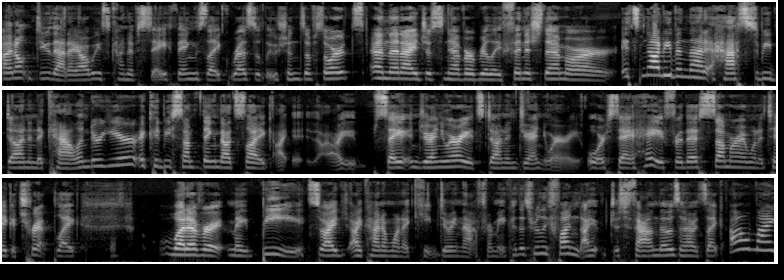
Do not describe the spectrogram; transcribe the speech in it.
I don't do that. I always kind of say things like resolutions of sorts, and then I just never really finish them. Or it's not even that it has to be done in a calendar year. It could be something that's like I, I say it in January, it's done in January, or say, hey, for this summer, I want to take a trip. Like, whatever it may be. So I, I kind of want to keep doing that for me because it's really fun. I just found those and I was like, oh my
